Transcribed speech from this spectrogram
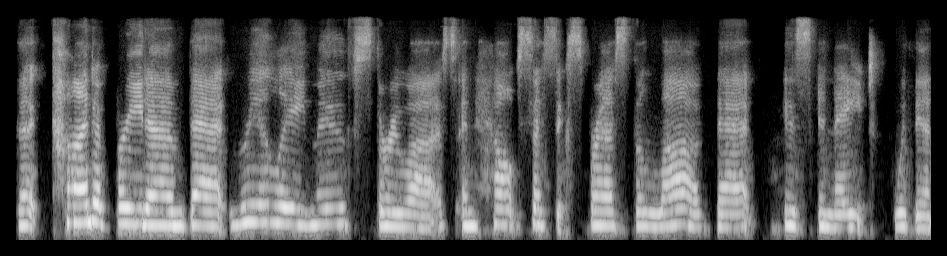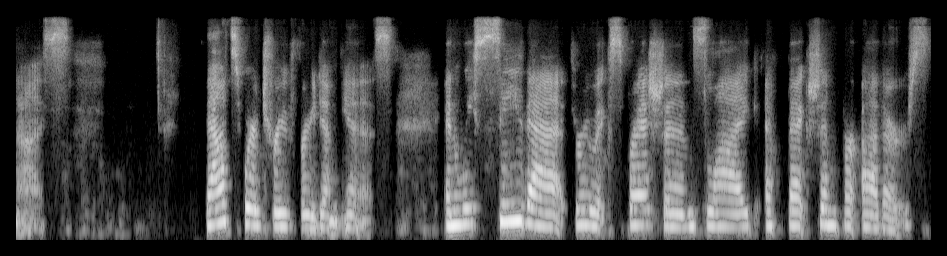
The kind of freedom that really moves through us and helps us express the love that is innate within us. That's where true freedom is. And we see that through expressions like affection for others,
